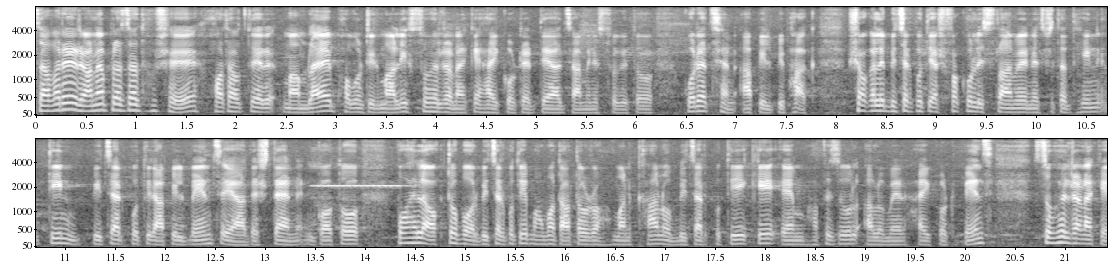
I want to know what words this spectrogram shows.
সাভারের রানা প্লাজা ধসে হতাহতের মামলায় ভবনটির মালিক সোহেল রানাকে হাইকোর্টের দেয়া জামিন স্থগিত করেছেন আপিল বিভাগ। সকালে বিচারপতি আশফাকুল ইসলামের নেতৃত্বাধীন তিন বিচারপতির আপিল বেঞ্চ এ আদেশ দেন। গত পহেলা অক্টোবর বিচারপতি মোহাম্মদ আতাউর রহমান খান ও বিচারপতি কে এম হাফিজুল আলমের হাইকোর্ট বেঞ্চ সোহেল রানাকে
